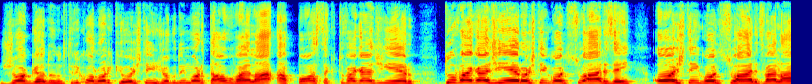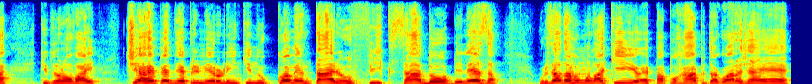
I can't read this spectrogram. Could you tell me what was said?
jogando no tricolor, que hoje tem jogo do Imortal. Vai lá, aposta que tu vai ganhar dinheiro. Tu vai ganhar dinheiro, hoje tem gol de Soares, hein? Hoje tem gol de Soares, vai lá que tu não vai te arrepender. Primeiro link no comentário fixado, beleza? Gurizada, vamos lá que é papo rápido agora, já é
